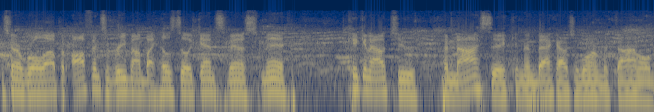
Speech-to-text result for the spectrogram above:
It's going to roll out, but offensive rebound by Hillsdale again. Savannah Smith kicking out to Panasic and then back out to Lauren McDonald.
